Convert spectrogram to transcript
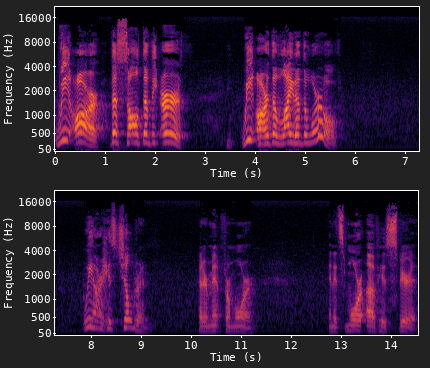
We are the salt of the earth. We are the light of the world. We are his children that are meant for more. And it's more of his spirit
